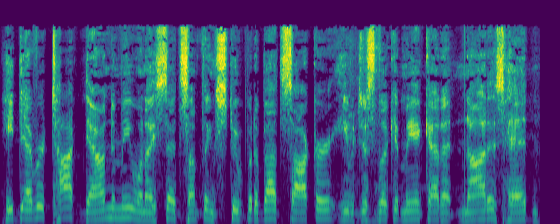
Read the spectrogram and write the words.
he never talked down to me when I said something stupid about soccer. He would just look at me and kind of nod his head.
